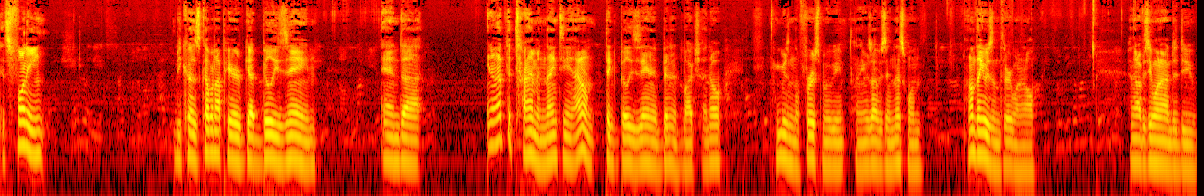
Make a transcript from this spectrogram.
it's funny because coming up here, we've got Billy Zane, and uh, you know, at the time in 19, I don't think Billy Zane had been in much. I know he was in the first movie, and he was obviously in this one. I don't think he was in the third one at all. And then obviously went on to do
